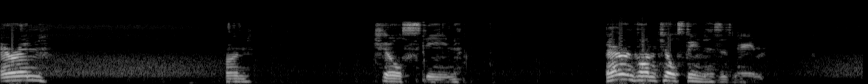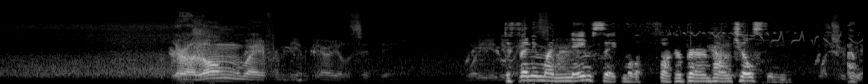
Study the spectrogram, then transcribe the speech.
Aaron von Killstein. Baron von Killstein is his name. You're a long way from the Imperial City. What are you doing Defending my namesake, motherfucker, Baron von Killstein. I will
